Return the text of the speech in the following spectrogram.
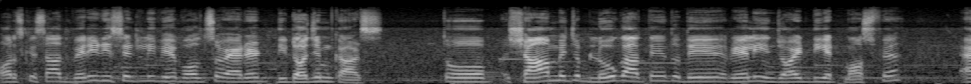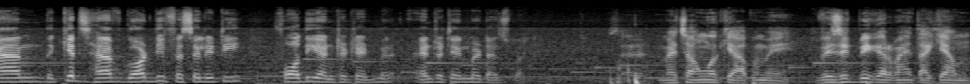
और उसके साथ very recently we have also added the dodgem cars तो शाम में जब लोग आते हैं तो they really enjoyed the atmosphere and the kids have got the facility for the entertainment entertainment as well sir मैं चाहूँगा कि आप हमें विज़िट भी करवाएँ ताकि हम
